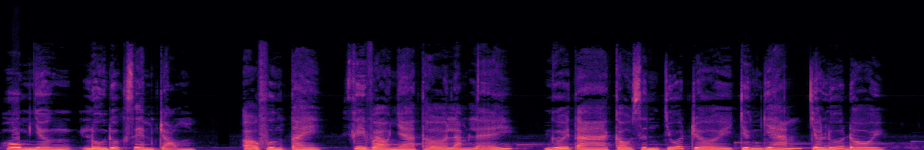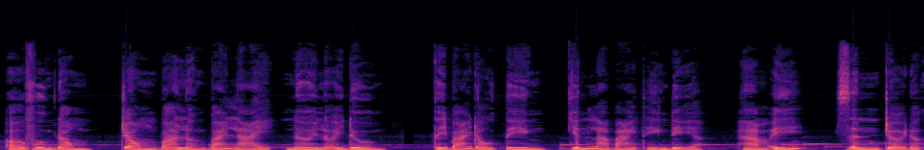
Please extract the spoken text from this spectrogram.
hôn nhân luôn được xem trọng. Ở phương tây, khi vào nhà thờ làm lễ, người ta cầu xin chúa trời chứng giám cho lứa đôi. Ở phương đông, trong ba lần bái lại nơi lưỡi đường, thì bái đầu tiên chính là bái thiên địa. Hàm ý, xin trời đất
